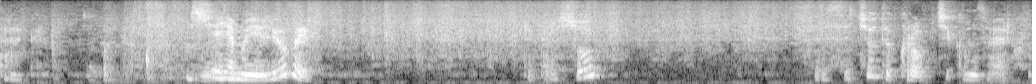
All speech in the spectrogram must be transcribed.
Так. І ще я мої люби прикрашу присичу кропчиком зверху.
